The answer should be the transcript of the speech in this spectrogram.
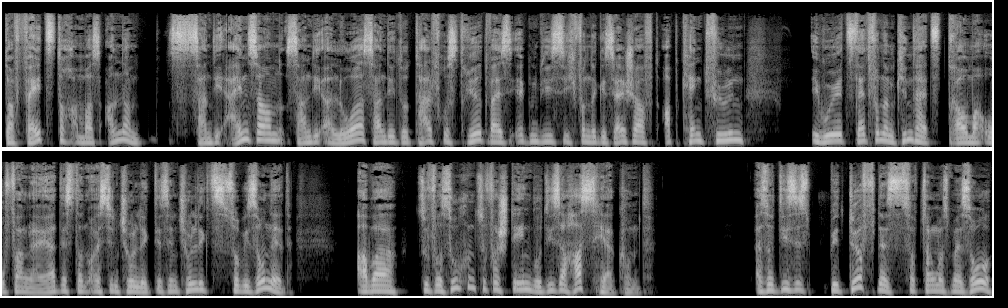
da fällt es doch an was anderem. Sind die einsam, sind die allein, sind die total frustriert, weil sie irgendwie sich von der Gesellschaft abgehängt fühlen? Ich will jetzt nicht von einem Kindheitstrauma anfangen, ja, das dann alles entschuldigt. Das entschuldigt es sowieso nicht. Aber zu versuchen zu verstehen, wo dieser Hass herkommt. Also dieses Bedürfnis, sagen wir es mal so,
